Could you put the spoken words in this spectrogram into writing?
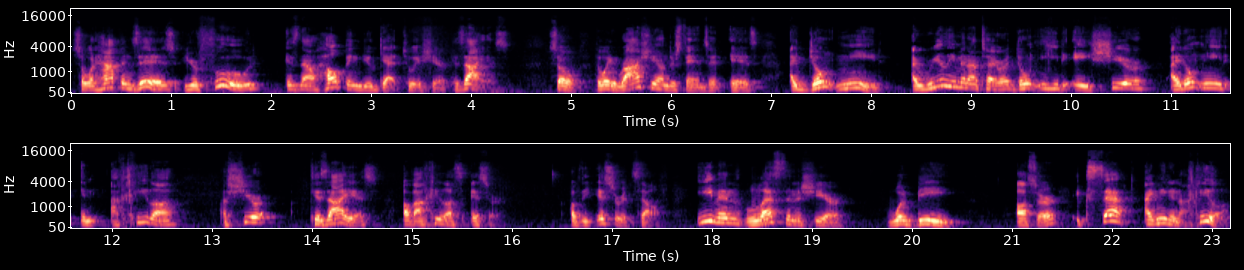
So what happens is your food is now helping you get to a sheer kizayas. So the way Rashi understands it is, I don't need, I really minatayra don't need a sheer, I don't need an achila a sheer kizayis of achilas iser, of the iser itself. Even less than a sheer would be usr, except I need an achila.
